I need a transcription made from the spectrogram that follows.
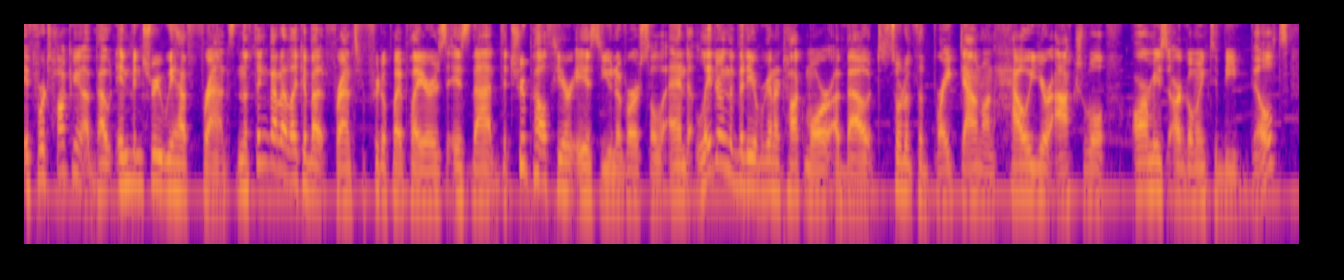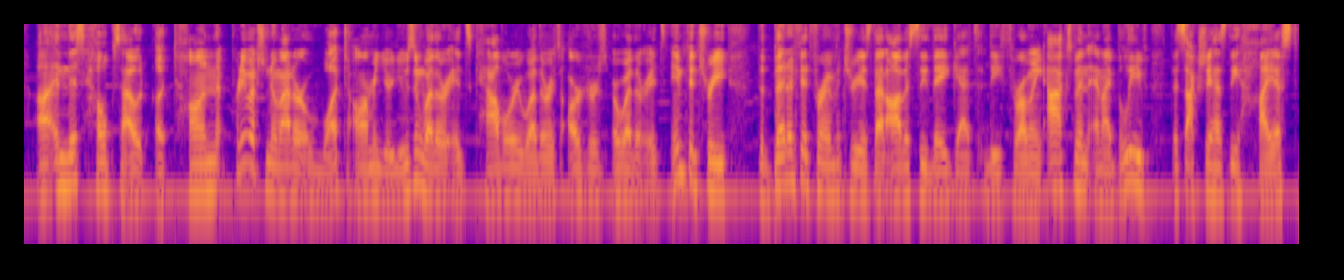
if we're talking about infantry we have France. And the thing that I like about France for free-to-play players is that the troop health here is universal. And later in the video we're going to talk more about sort of the breakdown on how your actual armies are going to be built uh, and this helps out a ton pretty much no matter what army you're using whether it's cavalry whether it's archers or whether it's infantry. The benefit for infantry is that obviously they get the throwing axeman and I believe this actually has the highest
